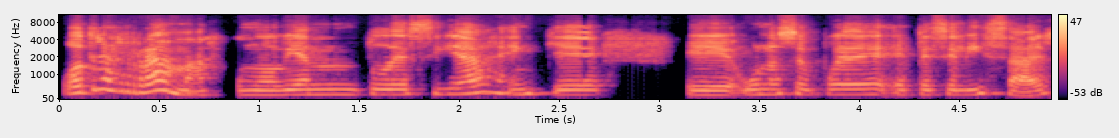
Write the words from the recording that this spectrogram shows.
otras ramas, como bien tú decías, en que uno se puede especializar.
